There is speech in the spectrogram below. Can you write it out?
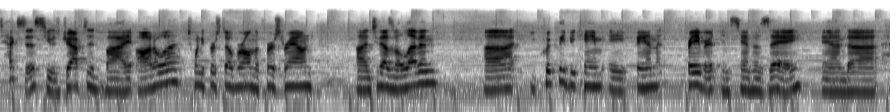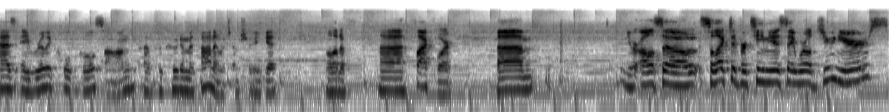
Texas. He was drafted by Ottawa, 21st overall in the first round uh, in 2011. Uh, he quickly became a fan favorite in San Jose and uh, has a really cool goal song of Hakuna Matata, which I'm sure you get a lot of uh, flack for. Um, you were also selected for Team USA World Juniors,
